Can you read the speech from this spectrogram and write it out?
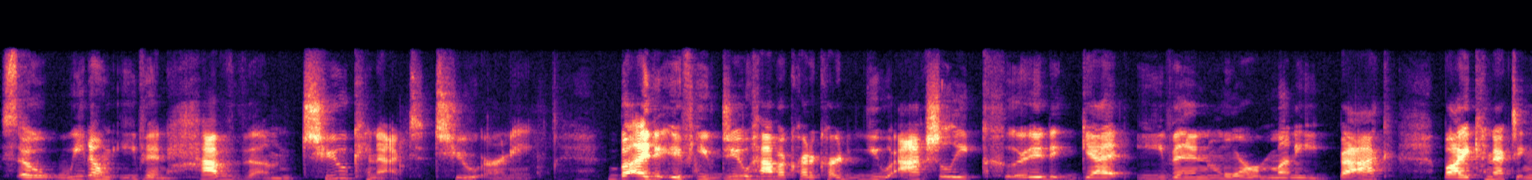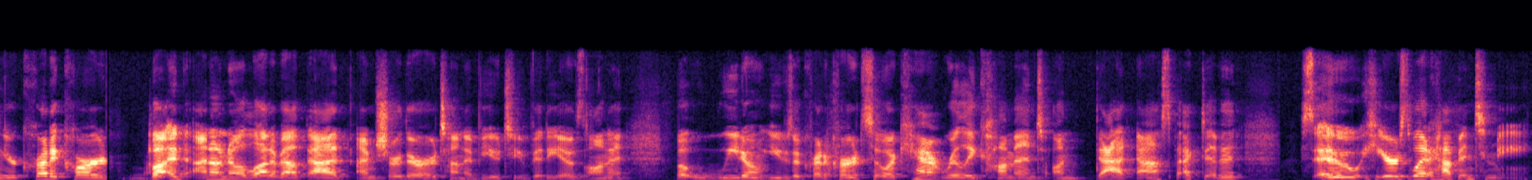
So we don't even have them to connect to Earny. But if you do have a credit card, you actually could get even more money back by connecting your credit card. But I don't know a lot about that. I'm sure there are a ton of YouTube videos on it, but we don't use a credit card, so I can't really comment on that aspect of it. So here's what happened to me.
